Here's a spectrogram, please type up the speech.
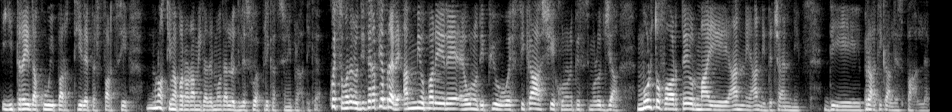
i tre da cui partire per farsi un'ottima panoramica del modello e delle sue applicazioni pratiche. Questo modello di terapia breve, a mio parere, è uno dei più efficaci e con un'epistemologia molto forte ormai anni e anni, decenni di pratica alle spalle.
